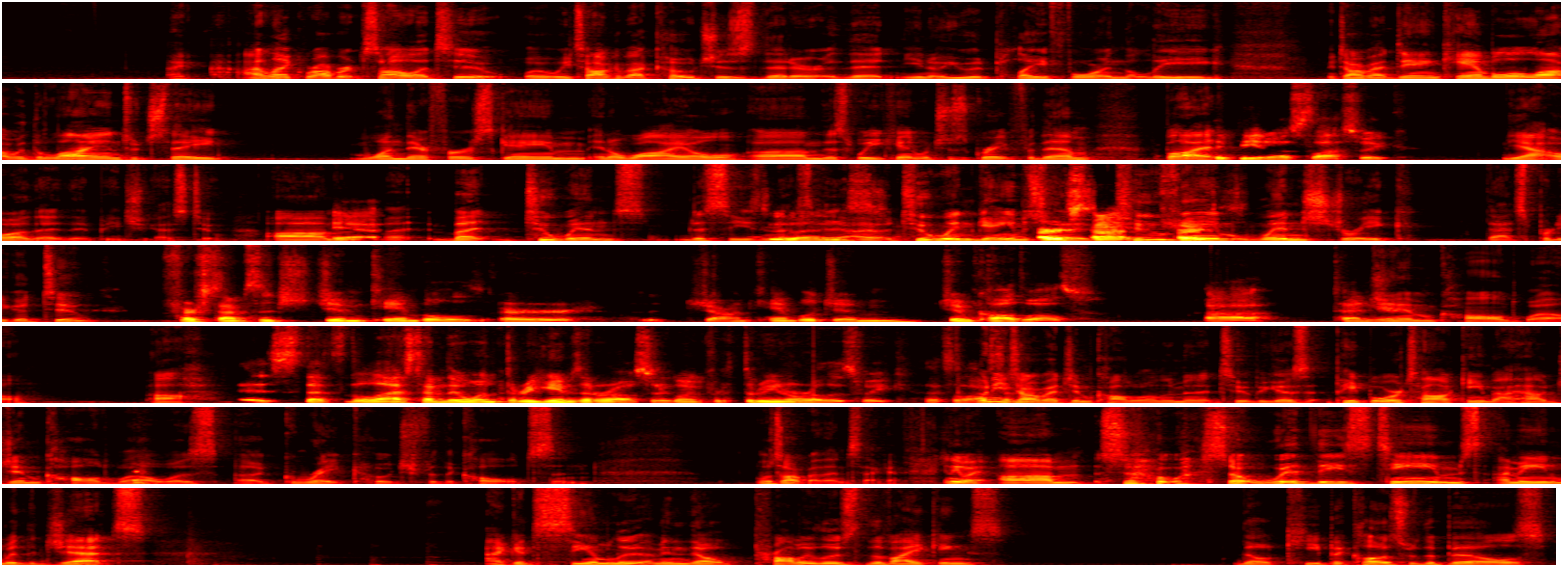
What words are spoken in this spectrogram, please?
I, I like Robert Saleh too. When we talk about coaches that are that you know you would play for in the league, we talk about Dan Campbell a lot with the Lions, which they won their first game in a while um, this weekend, which was great for them. But they beat us last week. Yeah, oh, they, they beat you guys too. Um, yeah, but, but, two wins this season, two, wins. Uh, two win games, first uh, time, two first, game win streak. That's pretty good too. First time since Jim Campbell or John Campbell, Jim Jim Caldwell's uh, tenure. Jim Caldwell. Ah, is that's the last time they won three games in a row. So they're going for three in a row this week. That's the last. We need to talk about Jim Caldwell in a minute too, because people were talking about how Jim Caldwell was a great coach for the Colts, and we'll talk about that in a second. Anyway, um, so so with these teams, I mean, with the Jets, I could see them lose. I mean, they'll probably lose to the Vikings. They'll keep it close with the Bills.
